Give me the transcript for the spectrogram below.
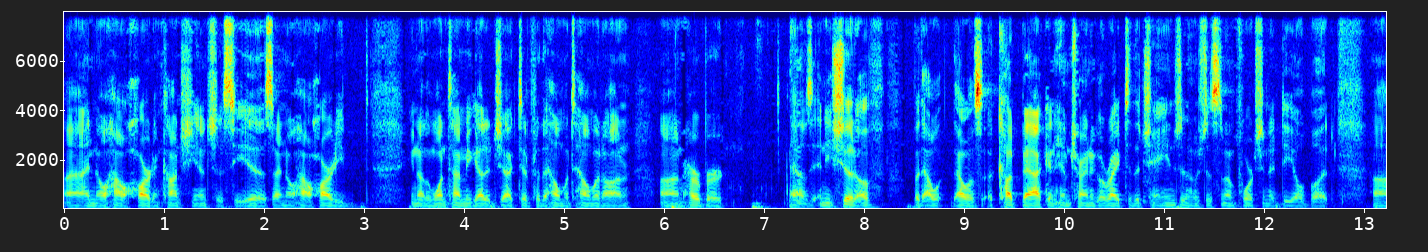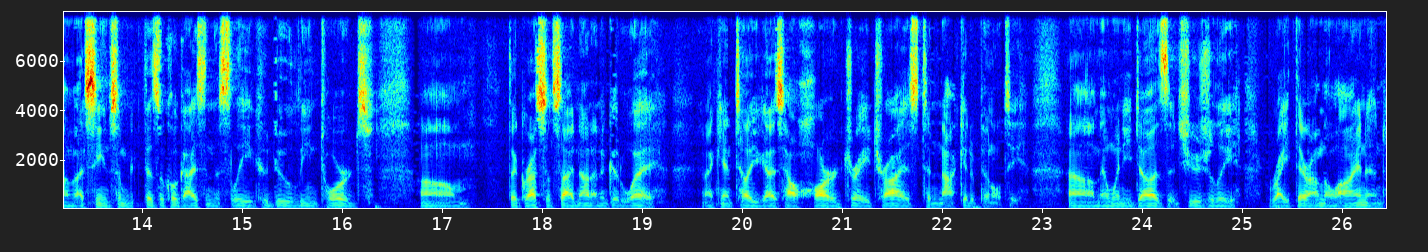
Uh, I know how hard and conscientious he is. I know how hard he, you know, the one time he got ejected for the helmet to helmet on on Herbert, that was and he should have, but that that was a cutback and him trying to go right to the change, and it was just an unfortunate deal. But um, I've seen some physical guys in this league who do lean towards um, the aggressive side, not in a good way. And I can't tell you guys how hard Dre tries to not get a penalty. Um, and when he does, it's usually right there on the line. And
